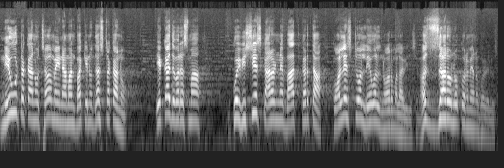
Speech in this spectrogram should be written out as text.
નેવું ટકાનું છ મહિનામાં બાકીનું દસ ટકાનું. એકાદ વર્ષમાં કોઈ વિશેષ કારણને બાદ કરતા કોલેસ્ટ્રોલ લેવલ નોર્મલ આવી જશે. હજારો લોકોને મેં અનુભવેલું છે.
